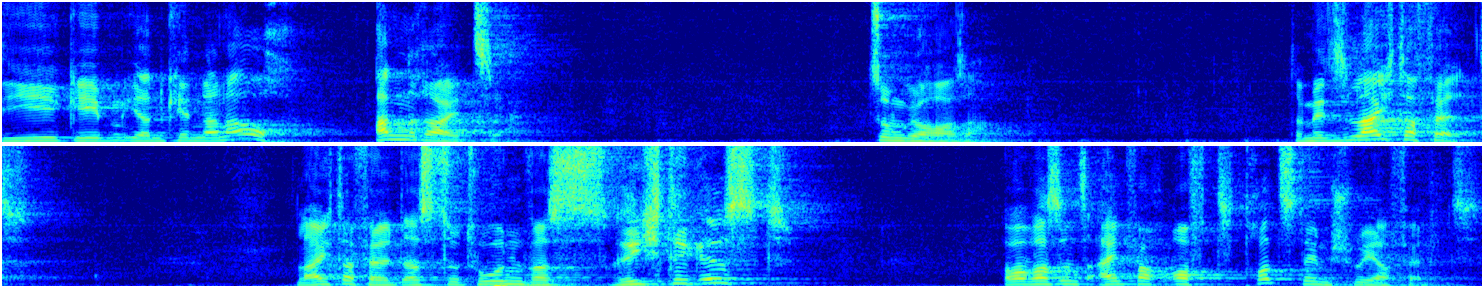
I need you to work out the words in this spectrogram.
die geben ihren Kindern auch Anreize zum Gehorsam, damit es leichter fällt. Leichter fällt, das zu tun, was richtig ist, aber was uns einfach oft trotzdem schwer fällt.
